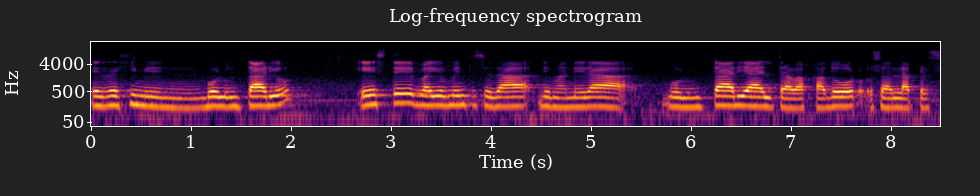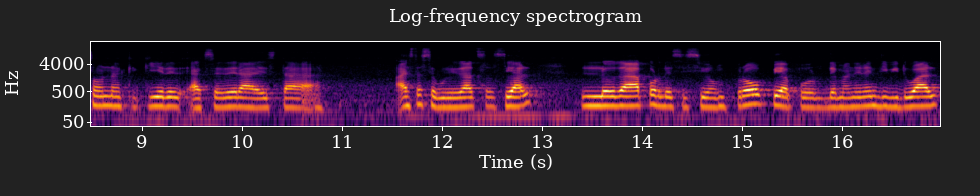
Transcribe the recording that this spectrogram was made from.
el régimen voluntario, este mayormente se da de manera voluntaria el trabajador, o sea, la persona que quiere acceder a esta, a esta seguridad social, lo da por decisión propia, por de manera individual,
